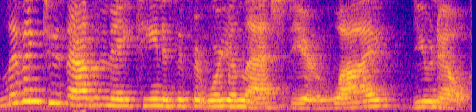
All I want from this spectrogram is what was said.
Living 2018 as if it were your last year. Why? You know.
